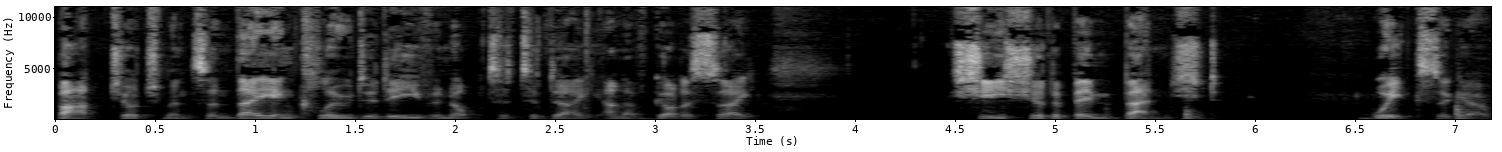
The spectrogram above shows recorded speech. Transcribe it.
bad judgments, and they included even up to today. And I've got to say, she should have been benched weeks ago.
